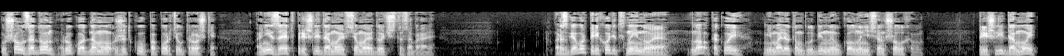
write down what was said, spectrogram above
Ушел за Дон, руку одному житку попортил трошки. Они за это пришли домой, все мое дочество забрали. Разговор переходит на иное, но какой мимолетом глубинный укол нанесен Шолоховым. Пришли домой,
